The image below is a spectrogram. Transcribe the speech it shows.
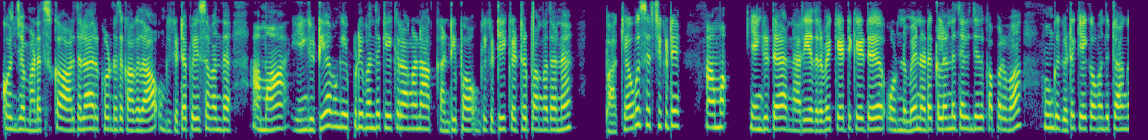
கொஞ்சம் மனசுக்கு ஆறுதலாக இருக்குன்றதுக்காக தான் உங்ககிட்ட பேச வந்தேன். ஆமாம் என்கிட்டயே அவங்க எப்படி வந்து கேட்குறாங்கன்னா கண்டிப்பாக உங்ககிட்டயே கேட்டிருப்பாங்க தானே? பாக்கியாவும் சிரிச்சுக்கிட்டே ஆமாம் என்கிட்ட நிறைய தடவை கேட்டு கேட்டு ஒன்றுமே நடக்கலைன்னு தெரிஞ்சதுக்கப்புறமா உங்ககிட்ட கேட்க வந்துட்டாங்க.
